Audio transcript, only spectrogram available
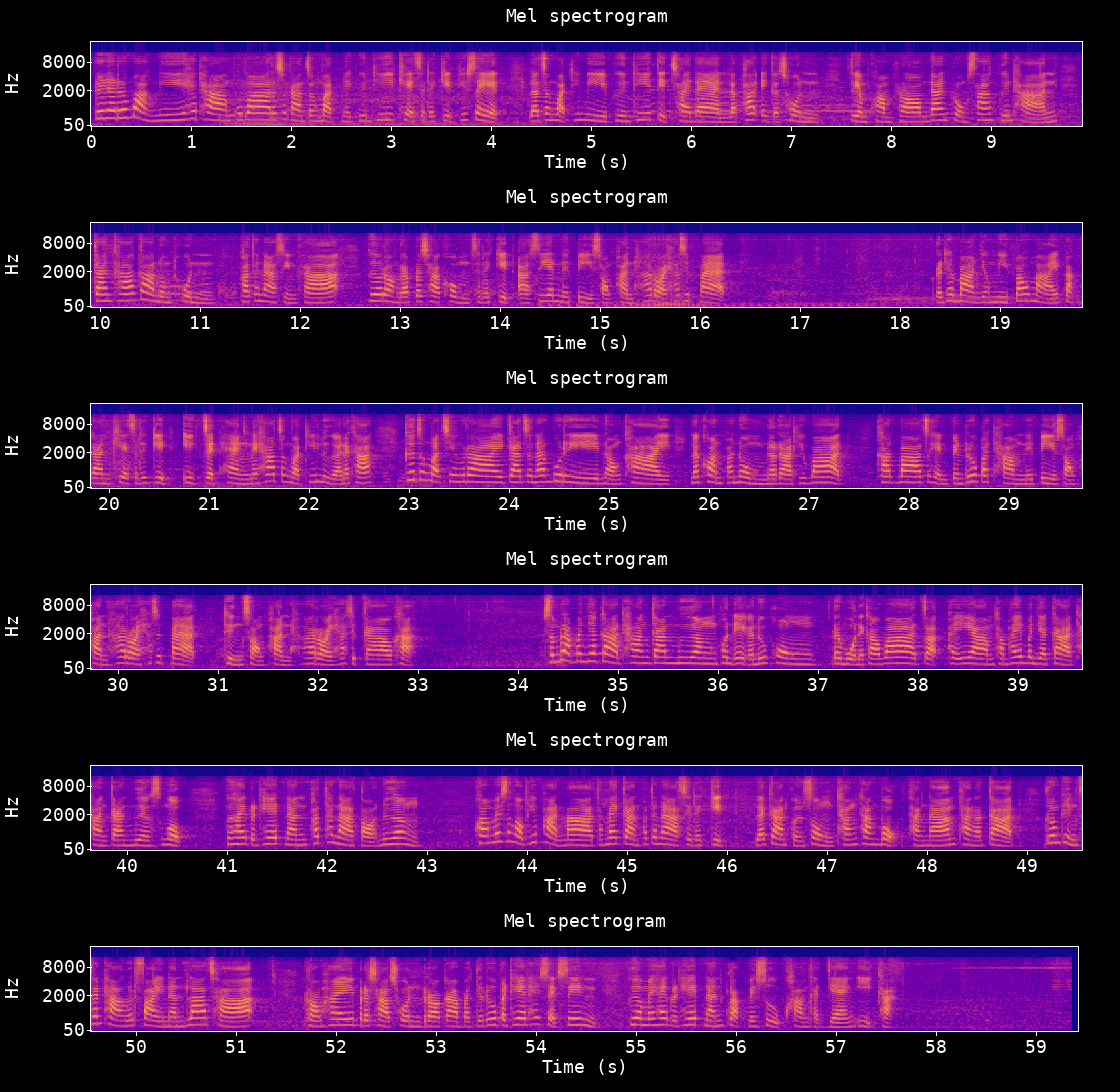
โดยในระหว่างนี้ให้ทางผู้ว่าราชการจังหวัดในพื้นที่เขตเศรษฐกิจพิเศษ และจังหวัดที่มีพื้นที่ติดชายแดน และภาคเอกชน เตรียมความพร้อมด้านโครงสร้างพื้นฐาน การค้าการลงทุน พัฒนาสินค้า เพื่อรองรับประชาคมเศรษฐกิจอาเซียนในปี 2558 รัฐบาลยังมีเป้าหมายผลักดันเขตเศรษฐกิจอีก 7 แห่งใน 5 จังหวัดที่เหลือนะคะ คือจังหวัดเชียงราย กาญจนบุรี หนองคาย นครพนม นราธิวาส คาดว่าจะเห็นเป็นรูปธรรมในปี 2558 ถึง 2559 ค่ะ สำหรับบรรยากาศทางการเมืองพลเอกอนุพงศ์ระบุนะคะว่าจะพยายามทำให้บรรยากาศทางการเมืองสงบ เพื่อให้ประเทศนั้นพัฒนาต่อเนื่อง ความไม่สงบที่ผ่านมาทำให้การพัฒนาเศรษฐกิจ และการขนส่งทั้งทางบก ทางน้ำทางอากาศ รวมถึงเส้นทางรถไฟนั้นล่าช้า พร้อมให้ประชาชนรอการปฏิรูปประเทศให้เสร็จสิ้น เพื่อไม่ให้ประเทศนั้นกลับไปสู่ความขัดแย้งอีกค่ะ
